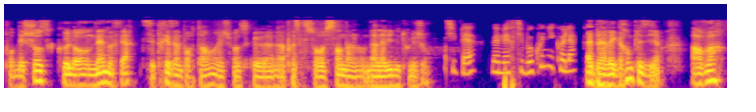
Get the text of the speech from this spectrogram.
pour des choses que l'on aime faire, c'est très important et je pense que après ça se ressent dans, dans la vie de tous les jours. Super. Ben, merci beaucoup Nicolas. Eh ben avec grand plaisir. Au revoir.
